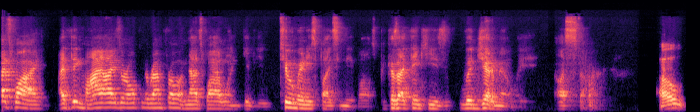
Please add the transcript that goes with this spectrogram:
that's why I think my eyes are open to Renfrow, and that's why I wouldn't give you too many spicy meatballs because I think he's legitimately a star. I'll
